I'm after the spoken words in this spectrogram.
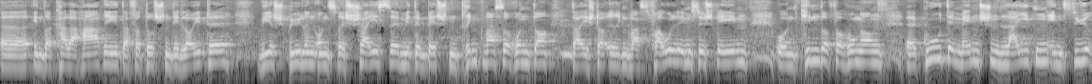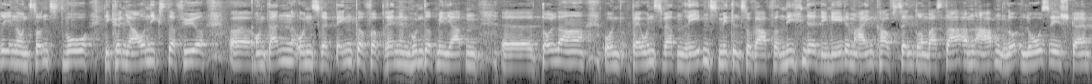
äh, in der Kalahari, da verdursten die Leute, wir spülen unsere Scheiße mit dem besten Trinkwasser runter, da ist da irgendwas faul im System. Und Kinder verhungern, äh, gute Menschen leiden in Syrien und sonst wo, die können ja auch nichts dafür. Äh, und dann unsere Banker verbrennen 100 Milliarden äh, Dollar. Und bei uns werden Lebensmittel sogar vernichtet in jedem Einkaufszentrum, was da am Abend los ist, gell?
